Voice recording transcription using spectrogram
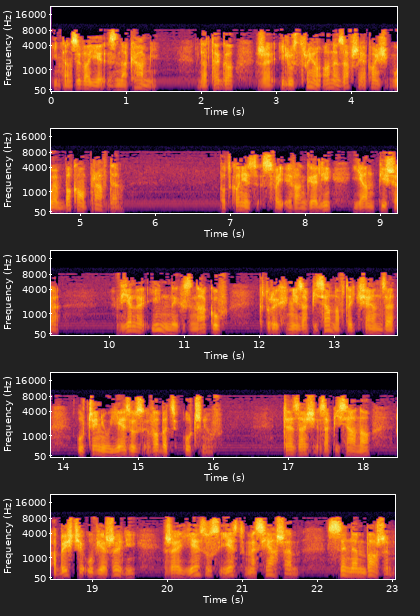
i nazywa je znakami, dlatego że ilustrują one zawsze jakąś głęboką prawdę. Pod koniec swej Ewangelii Jan pisze Wiele innych znaków, których nie zapisano w tej księdze, uczynił Jezus wobec uczniów. Te zaś zapisano, abyście uwierzyli, że Jezus jest Mesjaszem, Synem Bożym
